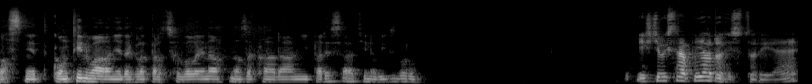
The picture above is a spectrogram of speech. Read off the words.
vlastně kontinuálně takhle pracovali na, na zakládání 50 nových zborů. Ještě bych se podíval do historie,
